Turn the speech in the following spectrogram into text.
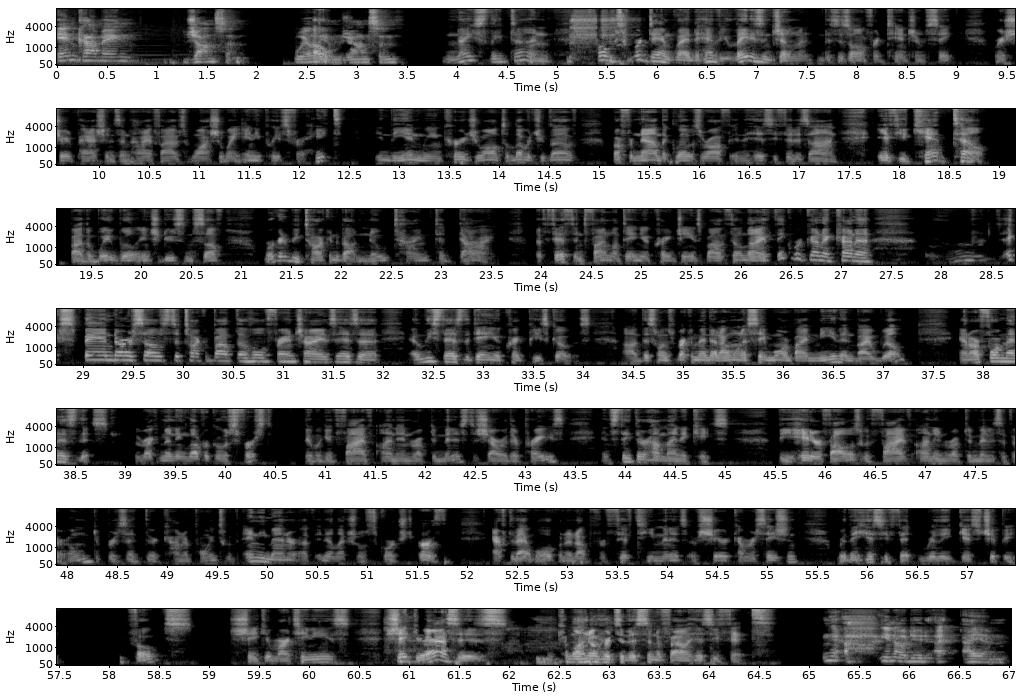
Incoming Johnson. William Oh. Johnson. Nicely done. Folks, we're damn glad to have you. Ladies and gentlemen, this is all for tantrum's sake, where shared passions and high fives wash away any place for hate. In the end, we encourage you all to love what you love, but for now, the gloves are off and the hissy fit is on. If you can't tell by the way Will introduced himself, we're going to be talking about No Time to Die, the fifth and final Daniel Craig James Bond film. And I think we're going to kind of expand ourselves to talk about the whole franchise as a at least as the Daniel Craig piece goes. Uh, this one's recommended, I want to say more by me than by Will. And our format is this the recommending lover goes first. They will get five uninterrupted minutes to shower their praise and state their minded case. The hater follows with five uninterrupted minutes of their own to present their counterpoints with any manner of intellectual scorched earth. After that, we'll open it up for 15 minutes of shared conversation where the hissy fit really gets chippy. Folks, shake your martinis, shake your asses, and come on over to the Cinephile Hissy Fit. You know, dude, I, I am.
